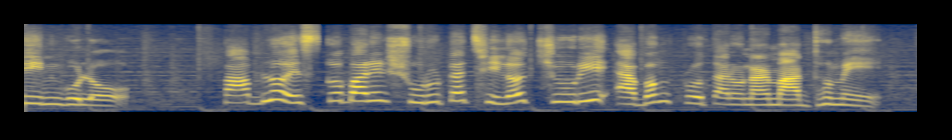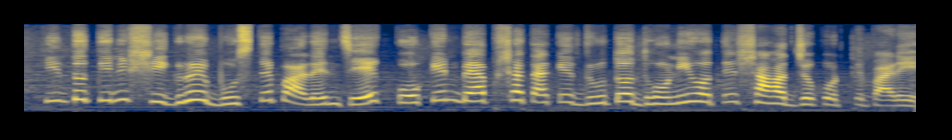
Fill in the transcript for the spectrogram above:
দিনগুলো। পাবলো এসকোবারের শুরুটা ছিল চুরি এবং প্রতারণার মাধ্যমে। কিন্তু তিনি শীঘ্রই বুঝতে পারেন যে কোকেন ব্যবসা তাকে দ্রুত ধনী হতে সাহায্য করতে পারে।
